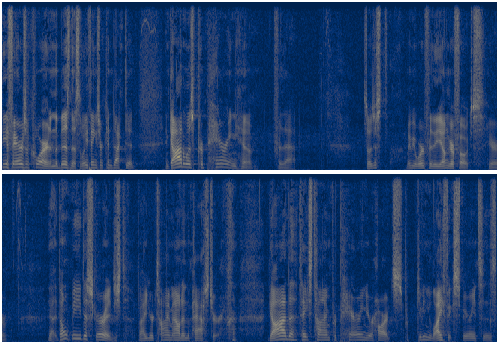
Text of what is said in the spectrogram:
the affairs of court and the business, the way things are conducted. And God was preparing him for that. So just maybe a word for the younger folks here. Don't be discouraged by your time out in the pasture. God takes time preparing your hearts, pre- giving you life experiences,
